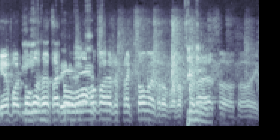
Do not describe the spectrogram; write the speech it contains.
Que por poco se sacó un ojo con el reflectómetro, pero fuera eso, todo bien.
